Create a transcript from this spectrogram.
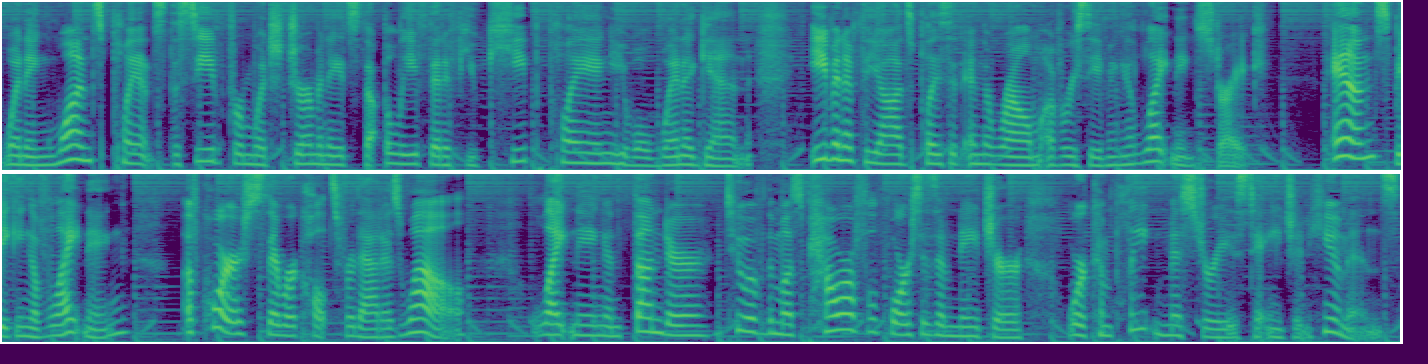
Winning once plants the seed from which germinates the belief that if you keep playing, you will win again, even if the odds place it in the realm of receiving a lightning strike. And speaking of lightning, of course, there were cults for that as well. Lightning and thunder, two of the most powerful forces of nature, were complete mysteries to ancient humans.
